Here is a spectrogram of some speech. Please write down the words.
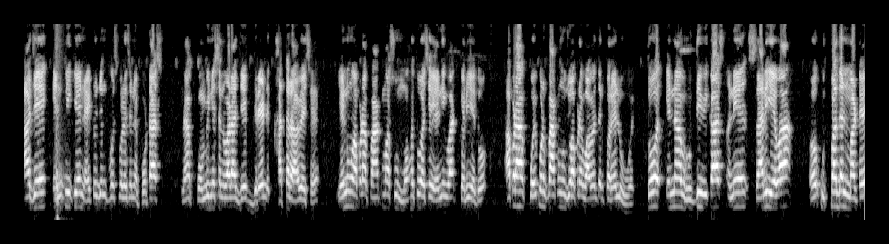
આ જે એનપીકે નાઇટ્રોજન ફોસ્ફરસ અને પોટાશ ના કોમ્બિનેશન વાળા જે ગ્રેડ ખાતર આવે છે એનું આપણા પાકમાં શું મહત્વ છે એની વાત કરીએ તો આપણા કોઈ પણ પાકનું જો આપણે વાવેતર કરેલું હોય, તો એના વૃદ્ધિ વિકાસ અને સારી એવા ઉત્પાદન માટે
